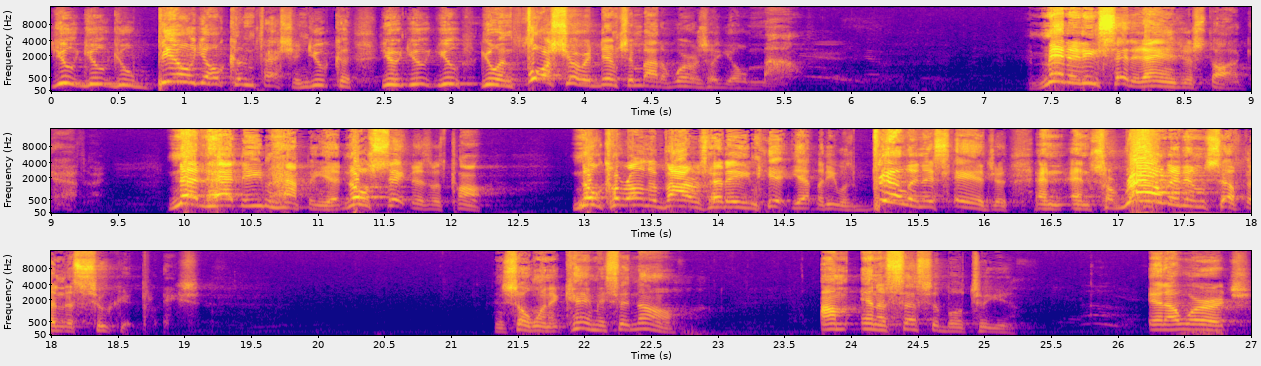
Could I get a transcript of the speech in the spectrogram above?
You, you, you build your confession. You, you, you, you, you enforce your redemption by the words of your mouth. The minute he said it, angels started gathering. Nothing had even happened yet. No sickness has come. No coronavirus had even hit yet, but he was building his hedge and, and, and surrounding himself in the secret place. And so when it came, he said, No, I'm inaccessible to you. In other words,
